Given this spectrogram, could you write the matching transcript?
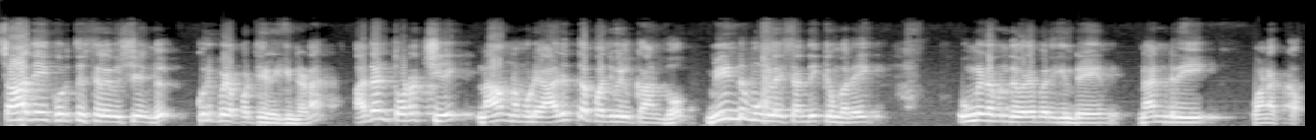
சாதியை குறித்து சில விஷயங்கள் குறிப்பிடப்பட்டிருக்கின்றன. அதன் தொடர்ச்சியை நாம் நம்முடைய அடுத்த பதிவில் காண்போம். மீண்டும் உங்களை சந்திக்கும் வரை உங்களிடமிருந்து விடைபெறுகின்றேன். நன்றி வணக்கம்.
